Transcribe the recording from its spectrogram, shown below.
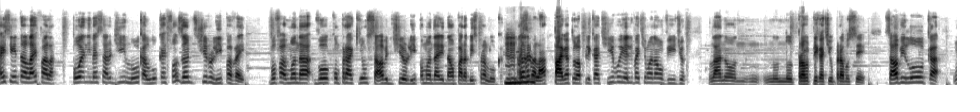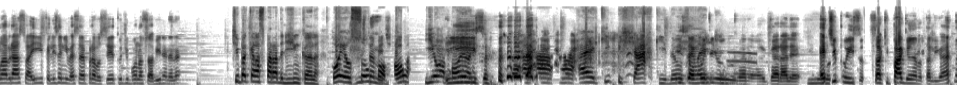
Aí você entra lá e fala, pô, é aniversário de Luca. Luca é fãzão de Tirulipa, velho. Vou, mandar, vou comprar aqui um salve de Tirulipa, mandar ele dar um parabéns pra Luca. Aí você vai lá, paga pelo aplicativo e ele vai te mandar um vídeo lá no, no, no próprio aplicativo pra você. Salve, Luca! Um abraço aí, feliz aniversário pra você, tudo de bom na sua vida, né? né? Tipo aquelas paradas de gincana. Oi, eu sou Justamente. o Popó e eu apoio Isso, a, a- a- a equipe Shark do isso é muito colégio. lindo, mano. Caralho, é, é tipo isso, só que pagando, tá ligado?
